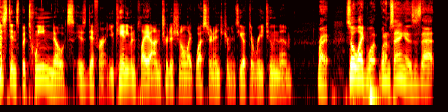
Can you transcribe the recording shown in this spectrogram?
distance between notes is different. You can't even play it on traditional like Western instruments. You have to retune them. Right. So like what what I'm saying is is that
